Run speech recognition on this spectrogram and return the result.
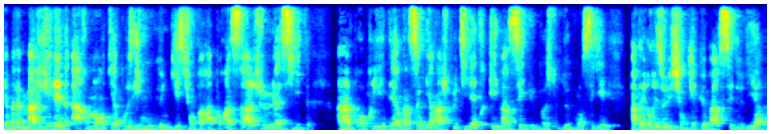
il y a Madame Marie-Hélène Armand qui a posé une, question par rapport à ça. Je la cite. Un propriétaire d'un seul garage peut-il être évincé du poste de conseiller par une résolution? Quelque part, c'est de dire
